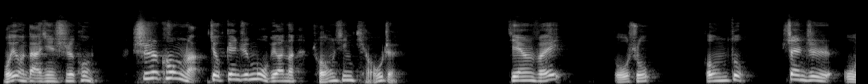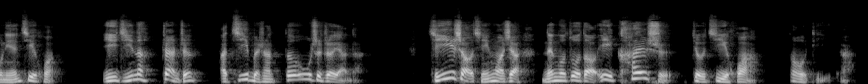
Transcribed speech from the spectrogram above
不用担心失控。失控了，就根据目标呢重新调整。减肥、读书、工作，甚至五年计划，以及呢战争啊，基本上都是这样的。极少情况下能够做到一开始就计划到底的。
